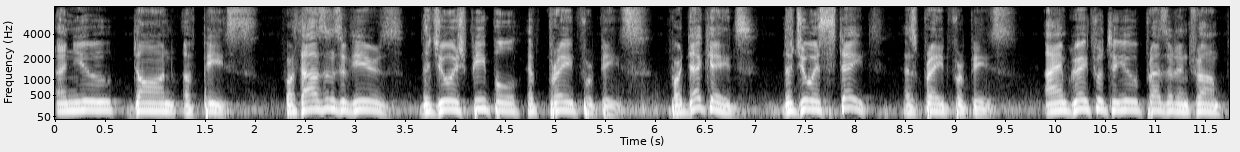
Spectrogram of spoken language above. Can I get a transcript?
a new dawn of peace. For thousands of years, the Jewish people have prayed for peace. For decades, the Jewish state has prayed for peace. I am grateful to you, President Trump,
